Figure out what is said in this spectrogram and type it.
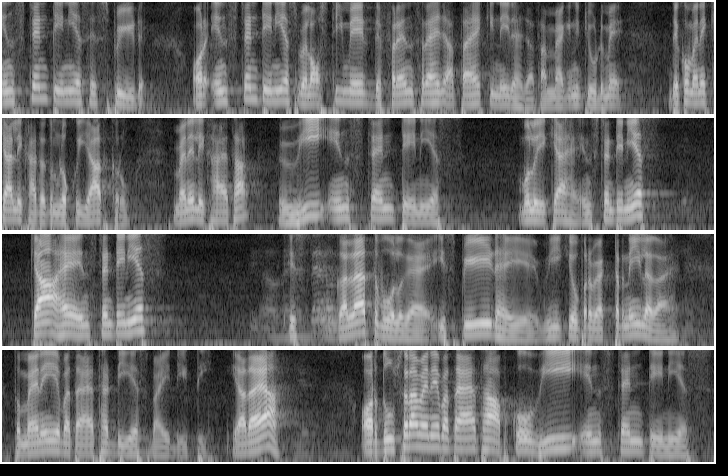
इंस्टेंटेनियस स्पीड और इंस्टेंटेनियस वेलोसिटी में डिफरेंस रह जाता है कि नहीं रह जाता मैग्नीट्यूड में? देखो, मैंने क्या लिखा था तुम लोग को याद करो। मैंने लिखाया था वी इंस्टेंटेनियस बोलो, ये क्या है? इंस्टेंटेनियस क्या है इंस्टेंटेनियस इस गलत बोल गए। स्पीड है ये। वी के ऊपर वेक्टर नहीं लगा है। तो मैंने ये बताया था d s by d t याद आया? और दूसरा मैंने बताया था आपको वी इंस्टेंटेनियस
